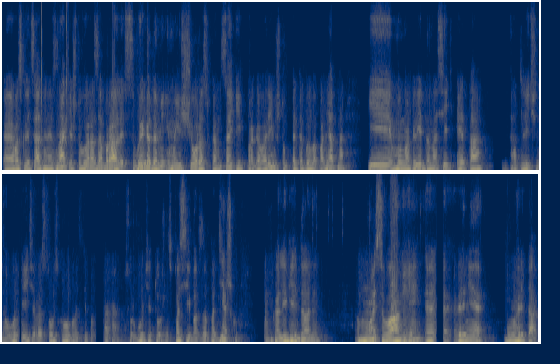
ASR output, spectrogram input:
э, восклицательные знаки, что вы разобрались с выгодами, и мы еще раз в конце их проговорим, чтобы это было понятно и мы могли доносить это отлично. Вы видите, в Ростовской области, в Сургуте тоже. Спасибо за поддержку. Коллеги дали. Мы с вами, э, вернее, будем говорить так.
